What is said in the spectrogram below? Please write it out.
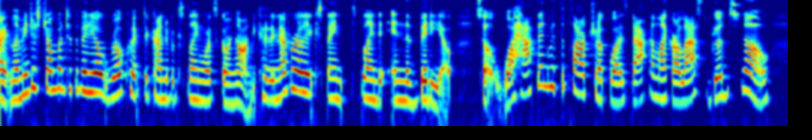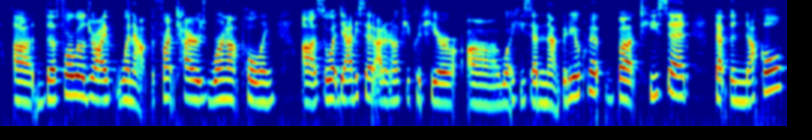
Alright, let me just jump into the video real quick to kind of explain what's going on because I never really explained, explained it in the video. So, what happened with the plow truck was back on like our last good snow, uh, the four wheel drive went out. The front tires were not pulling. Uh, so, what daddy said, I don't know if you could hear uh, what he said in that video clip, but he said that the knuckle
